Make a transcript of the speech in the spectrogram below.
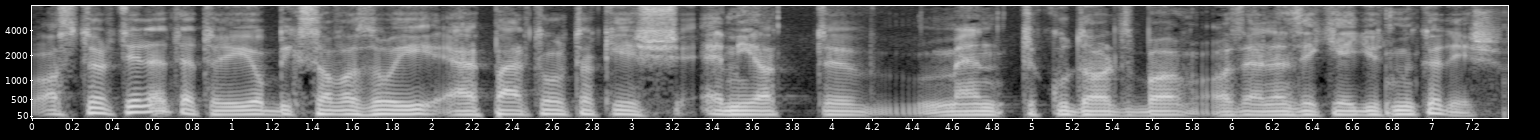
az történetet, hogy a jobbik szavazói elpártoltak, és emiatt ment kudarcba az ellenzéki együttműködés?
